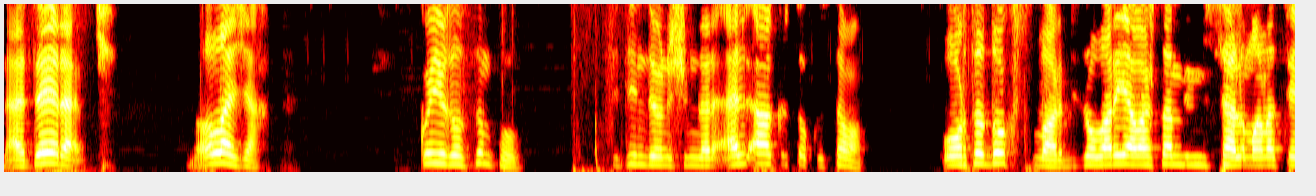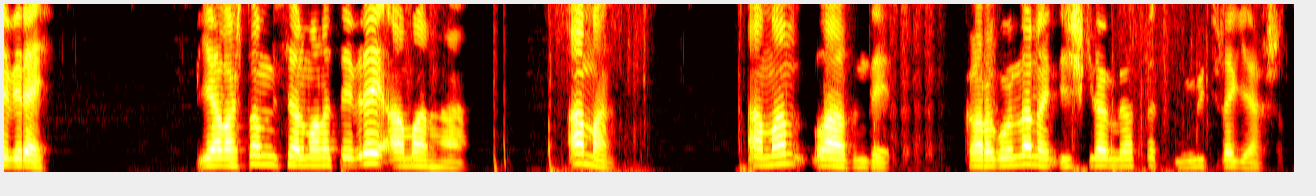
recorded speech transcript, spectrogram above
Nə deyirəm ki? Nə olacaqdı? Qoy yığılsın pul. Bitin dönüşümler 50 A49 tamam. Ortodokslar biz onları yavaştan bir Müslümana çevirey. Bir yavaştan Müslümana çevirey aman ha. Aman. Aman lazım değil. Karakoyunlarla ilişkiler münasebet mütləq yaxşıdır.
